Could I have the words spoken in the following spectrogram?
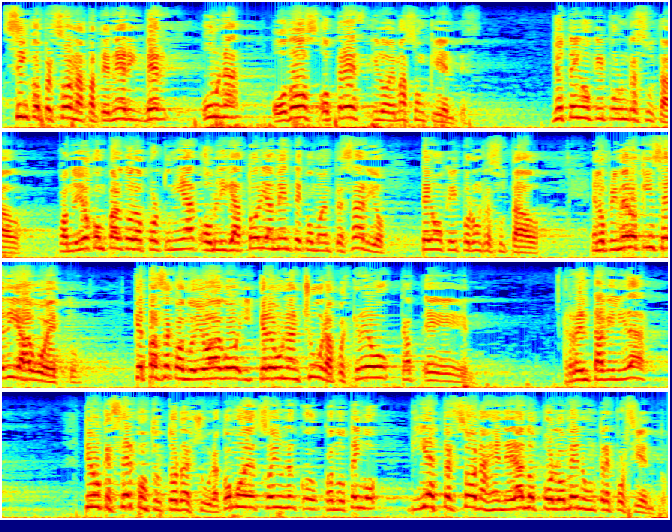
Cinco personas para tener y ver una o dos o tres y los demás son clientes. Yo tengo que ir por un resultado. Cuando yo comparto la oportunidad, obligatoriamente como empresario, tengo que ir por un resultado. En los primeros 15 días hago esto. ¿Qué pasa cuando yo hago y creo una anchura? Pues creo eh, rentabilidad. Tengo que ser constructor de anchura. ¿Cómo soy una, cuando tengo 10 personas generando por lo menos un 3%?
